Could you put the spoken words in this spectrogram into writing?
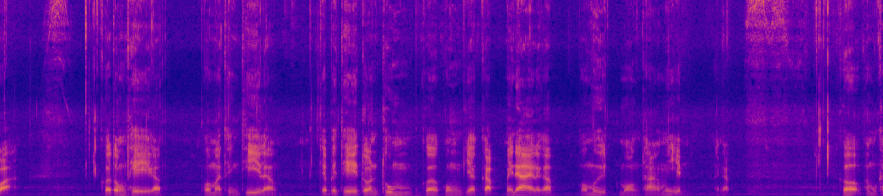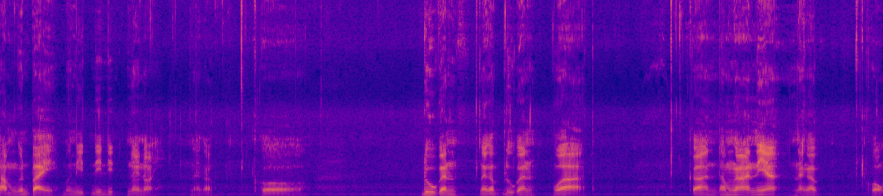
ว่าๆก็ต้องเทครับพอมาถึงที่แล้ว จะไปเทตอนทุ่มก็คงจะกลับไม่ได้แล้วครับเพราะมืดมองทางไม่เห็นนะครับ ก็คำๆกันไปบางนิดนิดๆหน่อยๆนะครับ ก็ดูกันนะครับดูกันว่าการทำงานเนี้ยนะครับของ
